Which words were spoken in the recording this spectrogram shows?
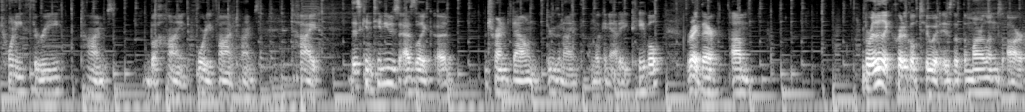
23 times behind, 45 times tied. This continues as like a trend down through the ninth. I'm looking at a table right there. Um, but really, like critical to it is that the Marlins are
